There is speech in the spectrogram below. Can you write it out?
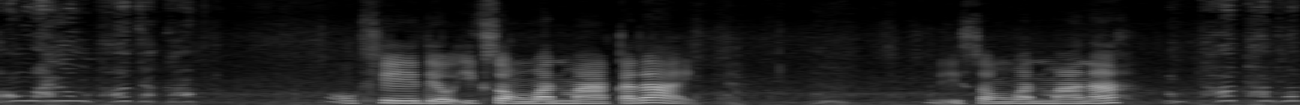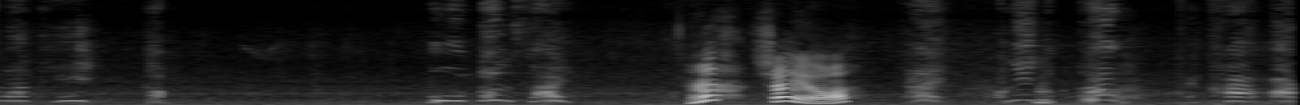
สองวันลุงเท้าจะกลับ โอเค เดี๋ยวอีกสองวันมาก็ได้ อีกสองวันมานะลุงเท้าทำสมาธิกับปู่ต้นไทรฮะ ใช่เหรอ ใช่เอานี่ลุงเท้าให้ข้ามา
